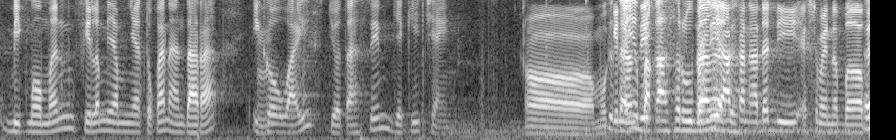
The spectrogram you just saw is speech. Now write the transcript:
big moment film yang menyatukan antara Iko Hmm. Uwais, Joe Taslim, Jackie Chan Oh, mungkin nanti bakal seru nanti banget tuh. akan ada di Explainable.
